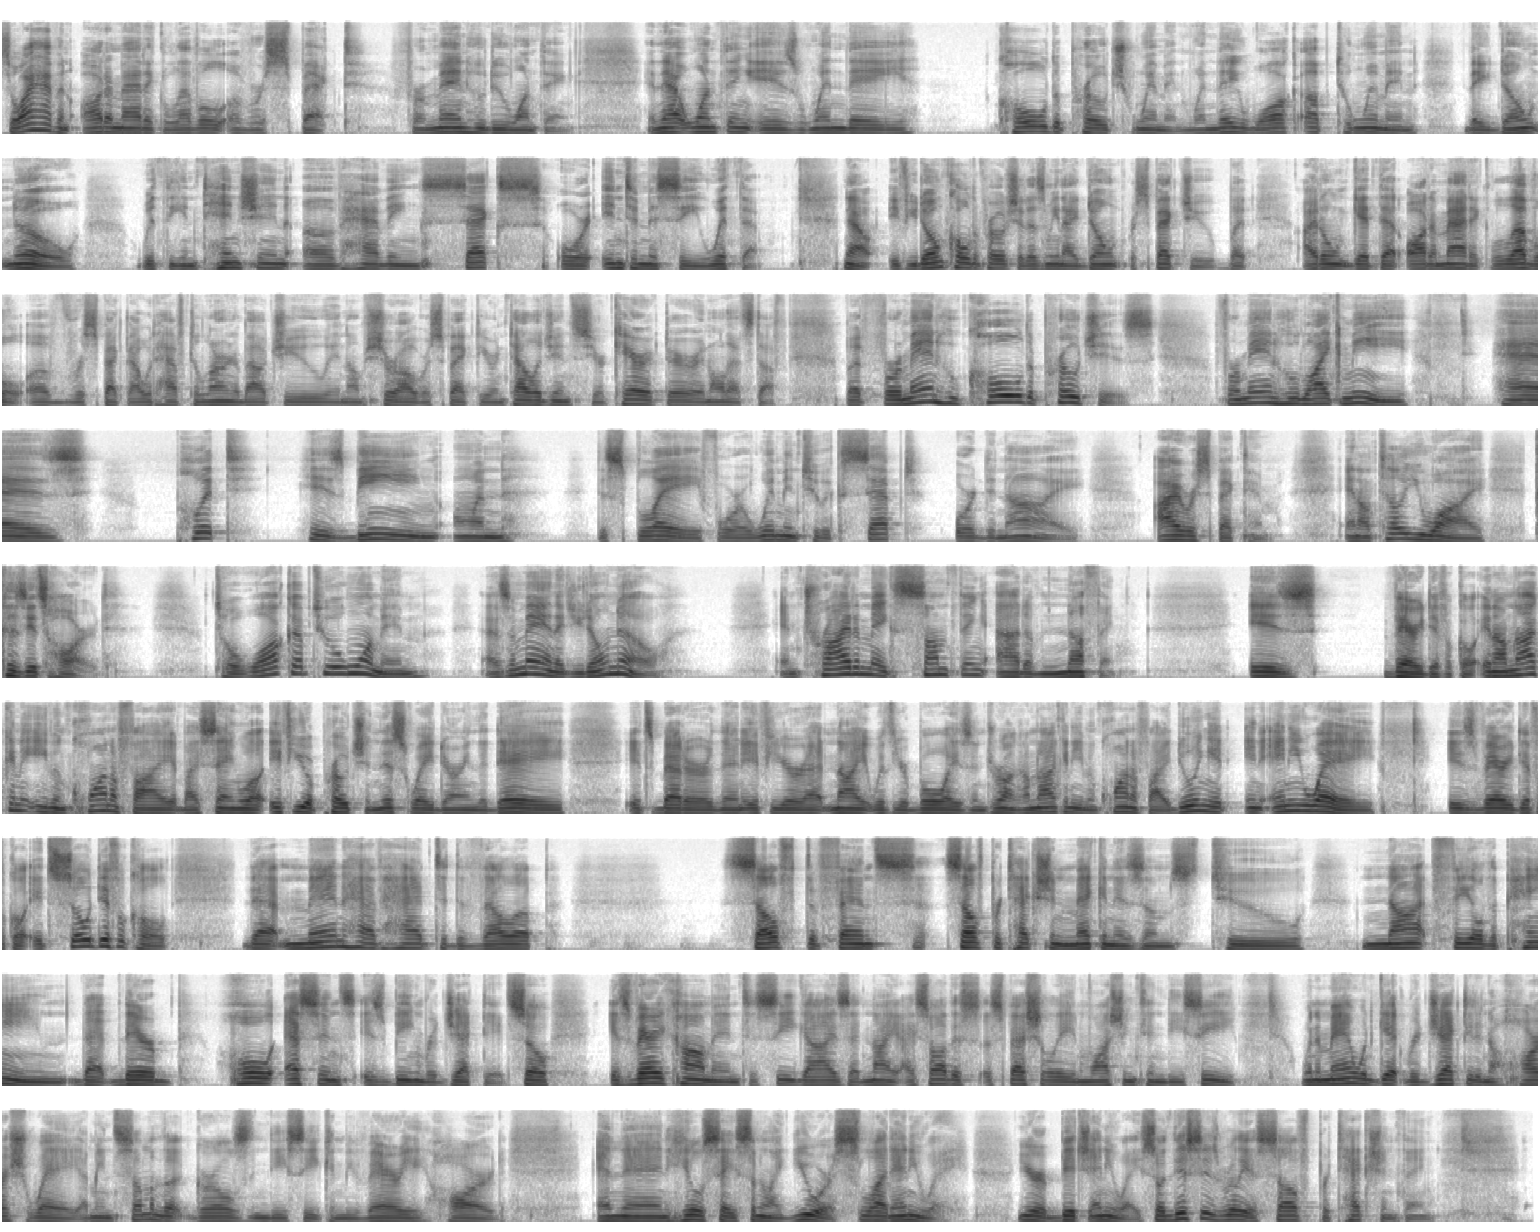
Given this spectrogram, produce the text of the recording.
So I have an automatic level of respect for men who do one thing. And that one thing is when they cold approach women, when they walk up to women they don't know with the intention of having sex or intimacy with them. Now, if you don't cold approach, it doesn't mean I don't respect you, but I don't get that automatic level of respect. I would have to learn about you, and I'm sure I'll respect your intelligence, your character, and all that stuff. But for a man who cold approaches, for a man who, like me, has put his being on display for women to accept or deny, I respect him. And I'll tell you why, because it's hard. To walk up to a woman as a man that you don't know and try to make something out of nothing is very difficult. And I'm not going to even quantify it by saying, well, if you approach in this way during the day, it's better than if you're at night with your boys and drunk. I'm not going to even quantify. Doing it in any way is very difficult. It's so difficult that men have had to develop self defense, self protection mechanisms to not feel the pain that their whole essence is being rejected. So it's very common to see guys at night. I saw this especially in Washington, D.C., when a man would get rejected in a harsh way. I mean, some of the girls in D.C. can be very hard. And then he'll say something like, You are a slut anyway. You're a bitch anyway. So this is really a self protection thing.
